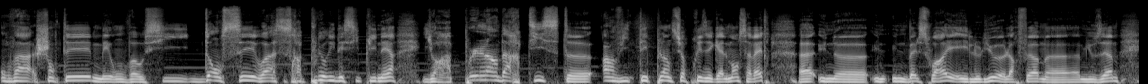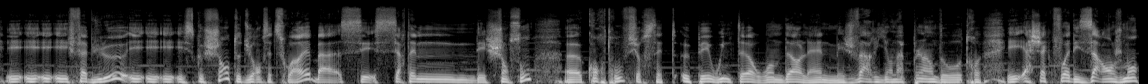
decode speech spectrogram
on va chanter, mais on va aussi danser. Voilà, ce sera pluridisciplinaire. Il y aura plein d'artistes euh, invités, plein de surprises également. Ça va être euh, une, euh, belle soirée et le lieu, l'Orpheum euh, Museum, est, fabuleux. Et, ce que chante durant cette soirée, bah, c'est certaines des chansons euh, qu'on retrouve sur cette EP Winter Wonderland. Mais je varie, il y en a plein d'autres. Et à chaque fois, des arrangements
